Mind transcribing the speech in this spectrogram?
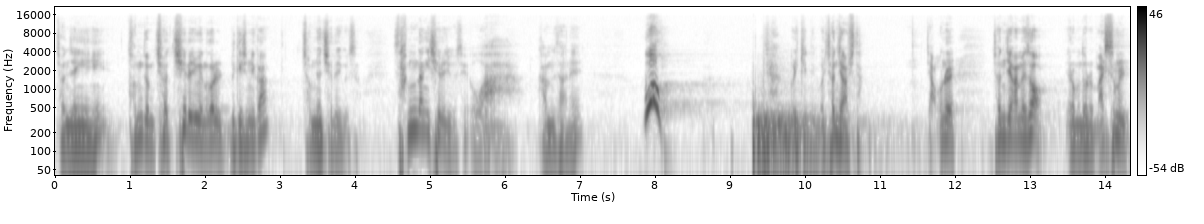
전쟁이 점점 치- 치열해지고 있는 걸 느끼십니까? 점점 치열해지고 있어. 상당히 치열해지고 있어요. 와, 감사하네. 우! 자, 우리 기, 우리 전쟁합시다. 자, 오늘 전쟁하면서 여러분들 말씀을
